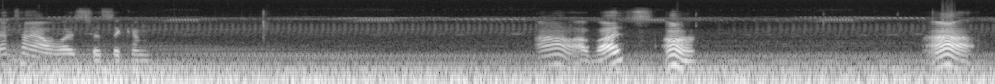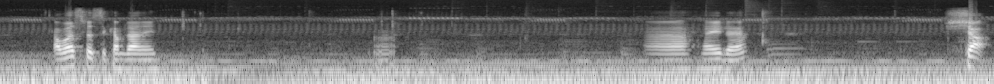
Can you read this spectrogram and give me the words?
Tell me I was supposed to come. Oh, I was? Oh. Ah. I was supposed to come down. Oh. Uh, hey there. Shop.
